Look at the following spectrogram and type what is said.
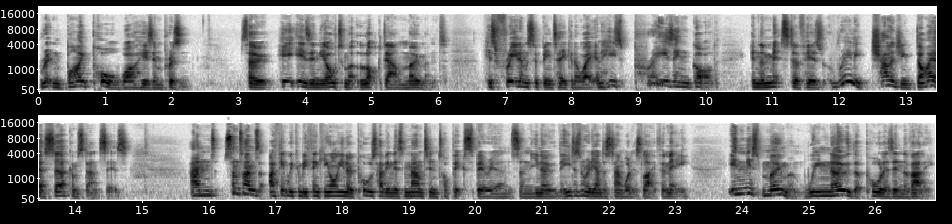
written by Paul while he's in prison. So he is in the ultimate lockdown moment. His freedoms have been taken away, and he's praising God in the midst of his really challenging, dire circumstances. And sometimes I think we can be thinking, oh, you know, Paul's having this mountaintop experience and, you know, he doesn't really understand what it's like for me. In this moment, we know that Paul is in the valley.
